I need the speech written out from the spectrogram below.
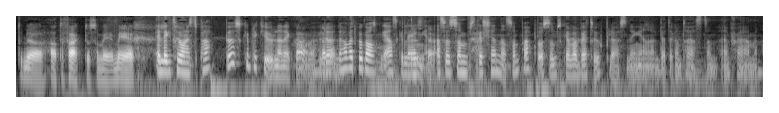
de gör artefakter som är mer Elektroniskt papper ska bli kul när det kommer. nej, det, det har varit på gång ganska länge. Alltså som ska kännas som papper som ska vara bättre upplösning, än- bättre kontrast än, än skärmen.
